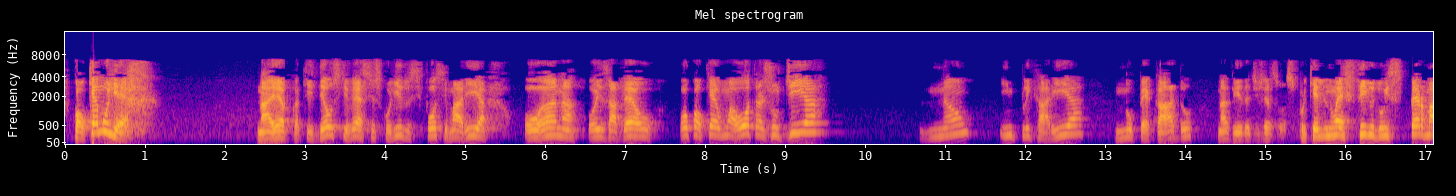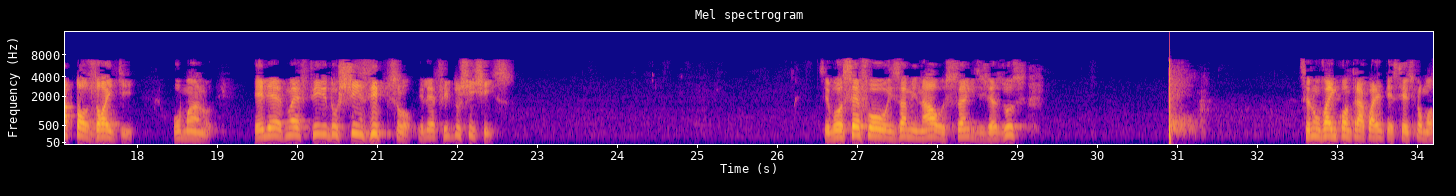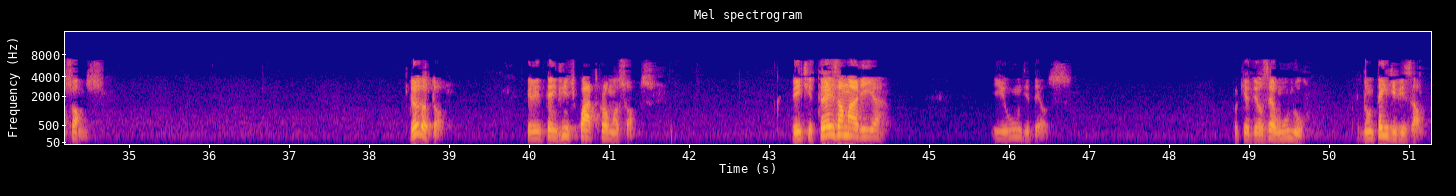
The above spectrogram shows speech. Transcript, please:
Qualquer mulher, na época que Deus tivesse escolhido, se fosse Maria, ou Ana, ou Isabel, ou qualquer uma outra judia, não implicaria no pecado na vida de Jesus. Porque ele não é filho do espermatozoide humano. Ele é, não é filho do XY, ele é filho do XX. Se você for examinar o sangue de Jesus, você não vai encontrar 46 cromossomos. Viu, doutor? Ele tem 24 cromossomos. 23 a Maria e um de Deus. Porque Deus é uno, não tem divisão.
